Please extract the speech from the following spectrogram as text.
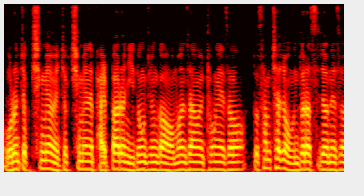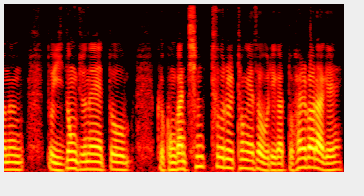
오른쪽 측면 왼쪽 측면에 발빠른 이동준과 엄원상을 통해서 또 3차전 온두라스전에서는 또 이동준의 또 그 공간 침투를 통해서 우리가 또 활발하게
